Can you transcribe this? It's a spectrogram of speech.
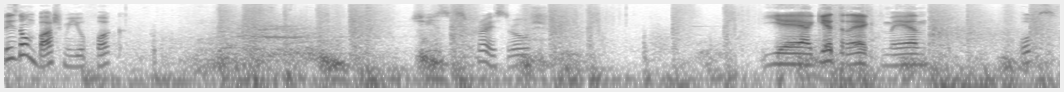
Please don't bash me, you fuck. Jesus Christ, Rosh. Yeah, get wrecked, man. Oops.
